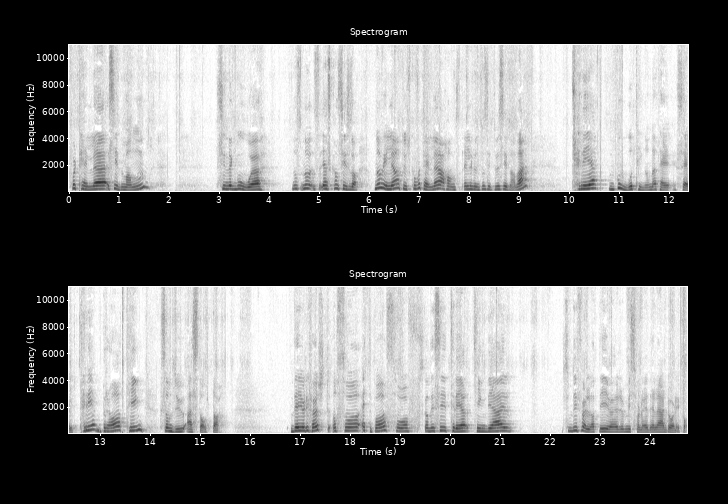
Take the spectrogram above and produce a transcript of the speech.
fortelle sidemannen sine gode nå, nå, Jeg kan si sånn nå vil jeg at du skal fortelle han eller hun som sitter ved siden av deg, tre gode ting om deg selv. Tre bra ting som du er stolt av. Det gjør de først. Og så etterpå så skal de si tre ting de er som de føler at de gjør misfornøyd eller er dårlig på.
